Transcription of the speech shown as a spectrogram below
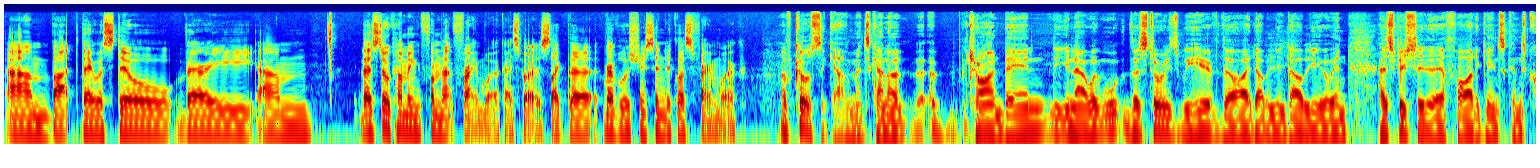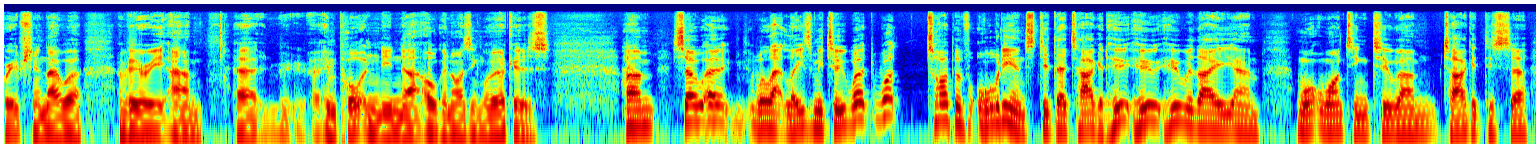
um, but they were still very. Um, they're still coming from that framework, I suppose, like the revolutionary syndicalist framework. Of course, the government's going to uh, try and ban, you know, the stories we hear of the IWW and especially their fight against conscription, they were very um, uh, important in uh, organising workers. Um, so, uh, well, that leads me to what what type of audience did they target? Who who who were they um, w- wanting to um, target this uh,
